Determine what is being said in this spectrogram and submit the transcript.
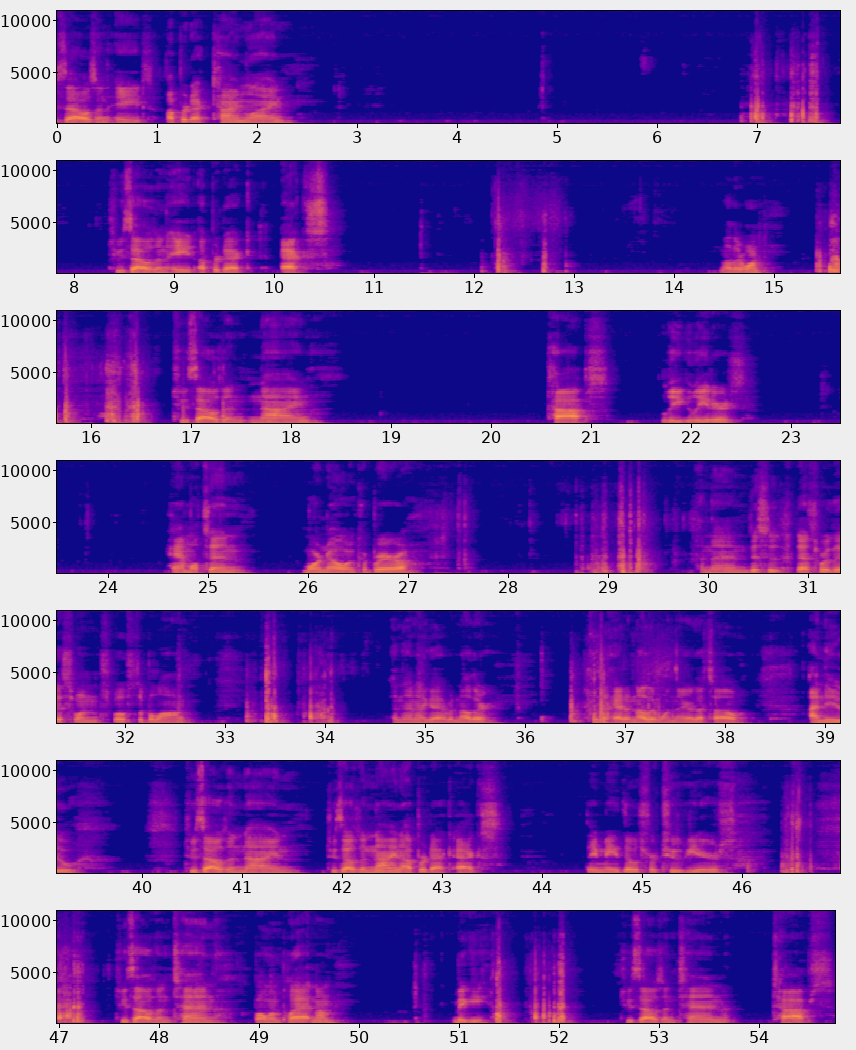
2008 Upper Deck Timeline. Two thousand eight Upper Deck X. Another one. Two thousand nine Topps League Leaders. Hamilton, Morneau, and Cabrera. And then this is that's where this one's supposed to belong. And then I got another because I had another one there. That's how I knew. 2009, 2009 Upper Deck X. They made those for two years. 2010 Bowman Platinum, Miggy. 2010 Topps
